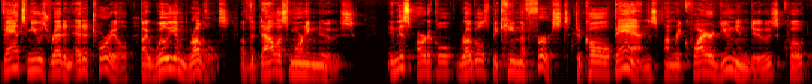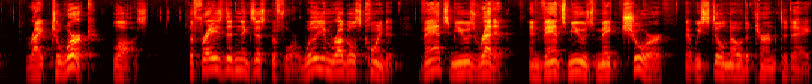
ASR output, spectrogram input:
Vance Muse read an editorial by William Ruggles of the Dallas Morning News. In this article, Ruggles became the first to call bans on required union dues, quote, right to work laws. The phrase didn't exist before. William Ruggles coined it. Vance Muse read it, and Vance Muse made sure that we still know the term today.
